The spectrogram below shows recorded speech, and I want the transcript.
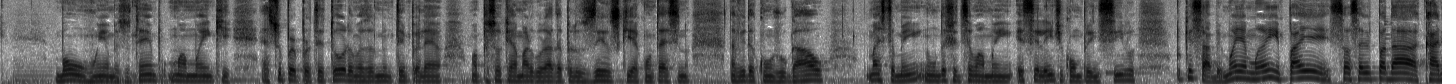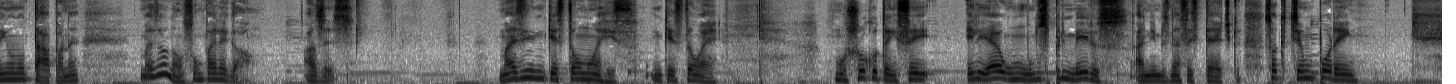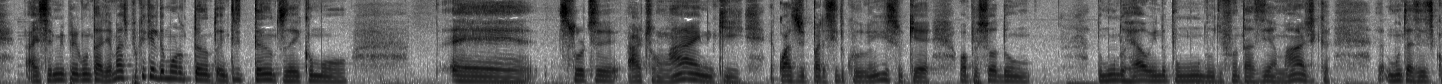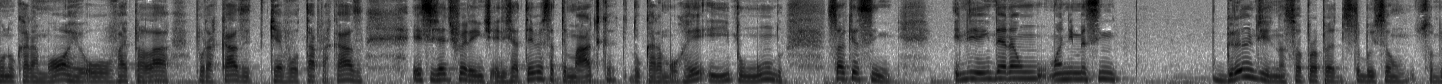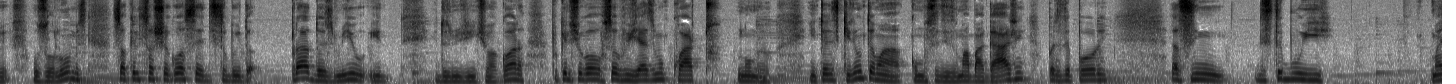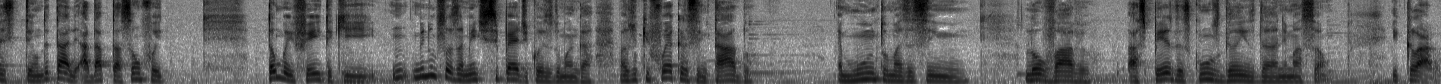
bom ou ruim ao mesmo tempo, uma mãe que é super protetora, mas ao mesmo tempo ela é uma pessoa que é amargurada pelos erros que acontecem no, na vida conjugal mas também não deixa de ser uma mãe excelente e compreensiva, porque sabe, mãe é mãe e pai só serve para dar carinho no tapa, né? Mas eu não, sou um pai legal, às vezes. Mas em questão não é isso, em questão é Mushoku Tensei, ele é um dos primeiros animes nessa estética, só que tinha um porém. Aí você me perguntaria, mas por que ele demorou tanto, entre tantos aí como é, Sword Art Online, que é quase parecido com isso, que é uma pessoa um, do mundo real indo para um mundo de fantasia mágica. Muitas vezes quando o cara morre ou vai para lá por acaso e quer voltar para casa, esse já é diferente. Ele já teve essa temática do cara morrer e ir para um mundo, só que assim, ele ainda era um, um anime assim grande na sua própria distribuição sobre os volumes, só que ele só chegou a ser distribuído para 2000 e 2021 agora, porque ele chegou ao seu 24 número. Então eles queriam ter uma, como se diz, uma bagagem para eles depois assim distribuir. Mas tem um detalhe, a adaptação foi tão bem feita que minuciosamente se perde coisas do mangá, mas o que foi acrescentado é muito mais assim louvável as perdas com os ganhos da animação. E claro,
